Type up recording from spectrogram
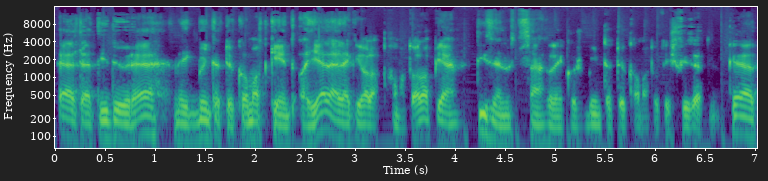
eltelt időre még büntető kamatként a jelenlegi alapkamat alapján 15 százalékos büntető kamatot is fizetnünk kell.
